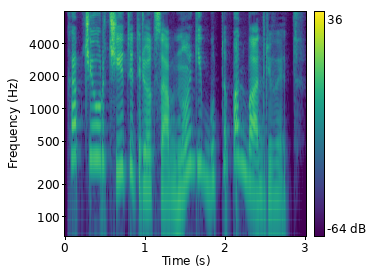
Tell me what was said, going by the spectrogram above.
Капча урчит и трется об ноги, будто подбадривает.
